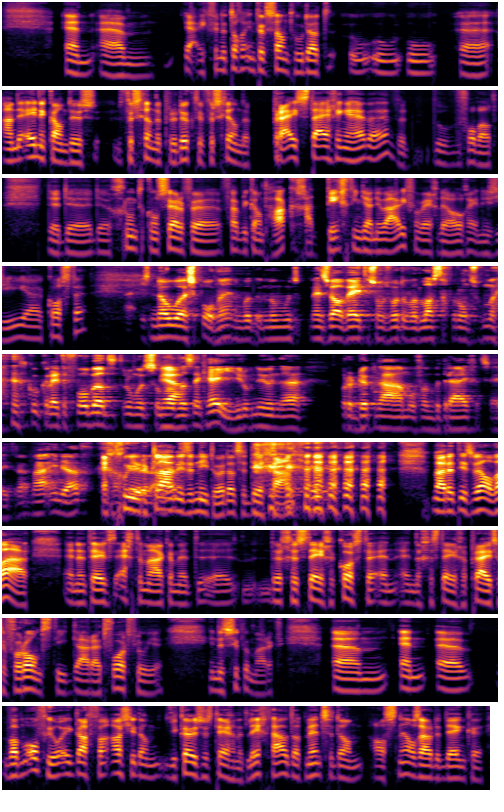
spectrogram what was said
En um, ja, ik vind het toch interessant hoe dat, hoe, hoe, hoe uh, aan de ene kant dus verschillende producten verschillende prijsstijgingen hebben. Hè. Bijvoorbeeld de, de, de groenteconservenfabrikant Hak gaat dicht in januari vanwege de hoge energiekosten. Is no uh, spon, hè? Dat moet, moet, mensen wel weten. Soms wordt het wat lastig voor ons om concrete voorbeelden te noemen. Soms ja. dat denk ik, hé, hey, hier roept nu een... Productnaam of een bedrijf, et cetera. Maar inderdaad. Echt goede reclame is het niet hoor, dat ze dicht gaan. maar het is wel waar. En het heeft echt te maken met uh, de gestegen kosten en, en de gestegen prijzen voor ons, die daaruit voortvloeien in de supermarkt. Um, en uh, wat me opviel, ik dacht van als je dan je keuzes tegen het licht houdt, dat mensen dan al snel zouden denken.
